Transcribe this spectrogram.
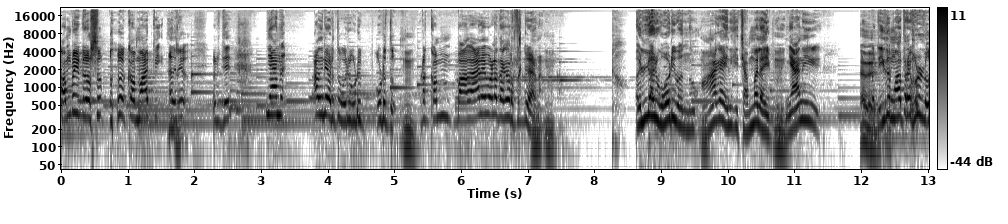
കംപ്ലീറ്റ് ഡ്രസ്സും ഒക്കെ മാറ്റി അതിൽ പിടിച്ച് ഞാൻ അതിന്റെ അടുത്ത് ഒരു ഉടു കൊടുത്തു ഇവിടെ കം ആനവേള തകർത്തുകയാണ് ഉം. എല്ലാവരും ഓടി വന്നു. ആകെ എനിക്ക് ചമ്മലായി പോയി ഞാൻ ഈ ഇത് മാത്രമേ ഉള്ളൂ.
